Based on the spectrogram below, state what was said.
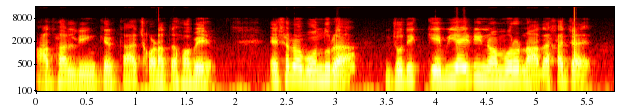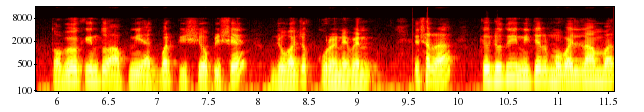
আধার লিঙ্কের কাজ করাতে হবে। এছাড়াও বন্ধুরা যদি কেবিআইডি নম্বরও না দেখা যায়, তবেও কিন্তু আপনি একবার কৃষি অফিসে যোগাযোগ করে নেবেন। এছাড়া কেউ যদি নিজের মোবাইল নাম্বার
